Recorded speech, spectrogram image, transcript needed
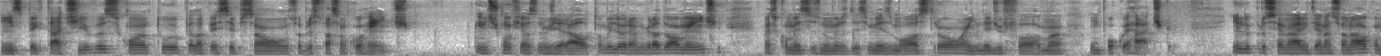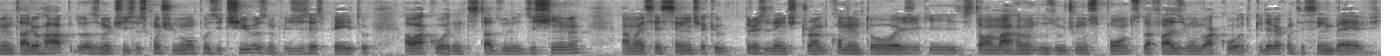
em expectativas quanto pela percepção sobre a situação corrente. Índices de confiança no geral estão melhorando gradualmente, mas como esses números desse mês mostram, ainda de forma um pouco errática. Indo para o cenário internacional, comentário rápido: as notícias continuam positivas no que diz respeito ao acordo entre Estados Unidos e China. A mais recente é que o presidente Trump comentou hoje que estão amarrando os últimos pontos da fase 1 do acordo, que deve acontecer em breve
